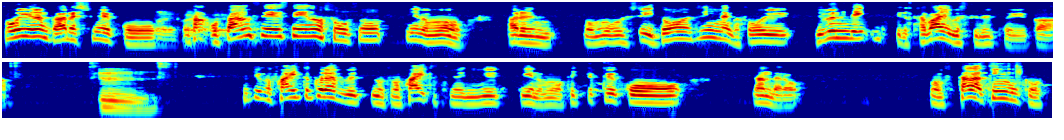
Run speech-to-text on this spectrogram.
そういうなんかある種、こう、はいはいはいお男性性の象徴っていうのもあると思うし、同時になんかそういう自分で生きてるサバイブするというか、うん。結局ファイトクラブのそのファイトする理由っていうのも結局こう、なんだろう、ただ筋肉を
